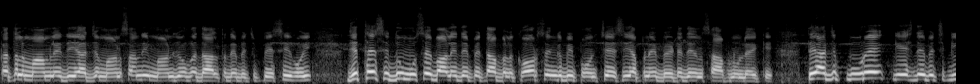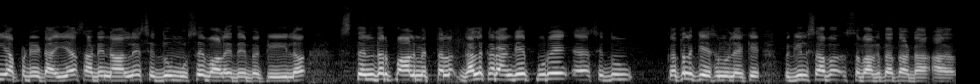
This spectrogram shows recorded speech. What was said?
ਕਤਲ ਮਾਮਲੇ ਦੀ ਅੱਜ ਮਾਨਸਾ ਦੀ ਮਾਨਯੋਗ ਅਦਾਲਤ ਦੇ ਵਿੱਚ ਪੇਸ਼ੀ ਹੋਈ ਜਿੱਥੇ ਸਿੱਧੂ ਮੂਸੇਵਾਲੇ ਦੇ ਪਿਤਾ ਬਲਕੌਰ ਸਿੰਘ ਵੀ ਪਹੁੰਚੇ ਸੀ ਆਪਣੇ ਬੇਟੇ ਦੇ ਇਨਸਾਫ ਨੂੰ ਲੈ ਕੇ। ਤੇ ਅੱਜ ਪੂਰੇ ਕੇਸ ਦੇ ਵਿੱਚ ਕੀ ਅਪਡੇਟ ਆਈ ਆ? ਸਾਡੇ ਨਾਲ ਨੇ ਸਿੱਧੂ ਮੂਸੇਵਾਲੇ ਦੇ ਵਕੀਲ ਸਤਿੰਦਰਪਾਲ ਮਿੱਤਲ। ਗੱਲ ਕਰਾਂਗੇ ਪੂਰੇ ਸਿੱਧੂ ਕਤਲ ਕੇਸ ਨੂੰ ਲੈ ਕੇ। ਵਕੀਲ ਸਾਹਿਬ ਸਵਾਗਤ ਹੈ ਤੁਹਾਡਾ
